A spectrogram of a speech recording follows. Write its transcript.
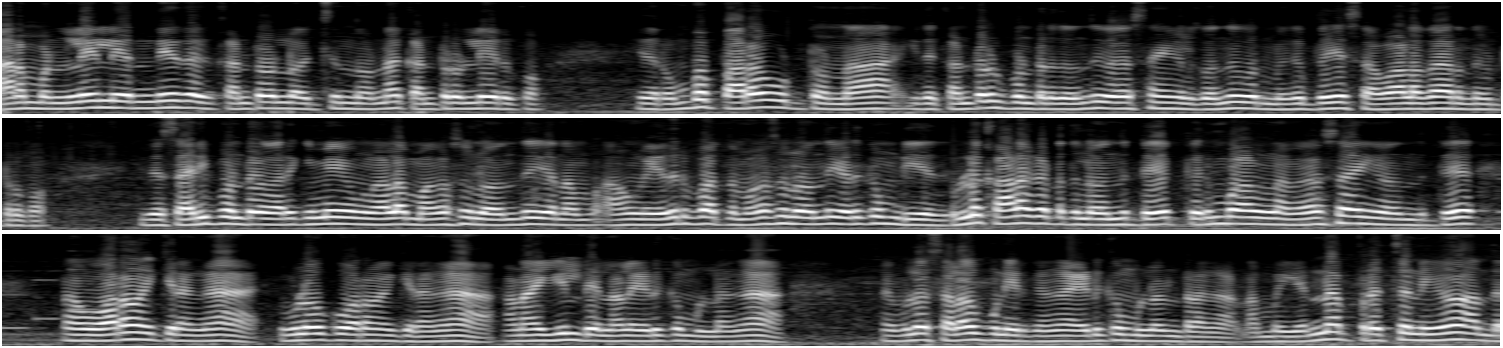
ஆரம்ப நிலையிலேருந்தே இதை கண்ட்ரோலில் வச்சுருந்தோம்னா கண்ட்ரோல்லே இருக்கும். இதை ரொம்ப பரவ விட்டோம்னா இதை கண்ட்ரோல் பண்ணுறது வந்து விவசாயிகளுக்கு வந்து ஒரு மிகப்பெரிய சவாலாக தான் இருந்துகிட்டு இருக்கும். இதை சரி பண்ணுற வரைக்குமே இவங்களால மகசூலை வந்து நம்ம அவங்க எதிர்பார்த்த மகசூலை வந்து எடுக்க முடியாது. உள்ள காலகட்டத்தில் வந்துட்டு பெரும்பாலான விவசாயிங்க வந்துட்டு நான் உரம் வைக்கிறேங்க. இவ்வளோக்கு உரம் வைக்கிறாங்க. ஆனால் ஈல்டு என்னால் எடுக்க முடியலங்க. இவ்வளோ செலவு பண்ணியிருக்காங்க எடுக்க முடியலன்றாங்க. நம்ம என்ன பிரச்சனையோ அந்த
